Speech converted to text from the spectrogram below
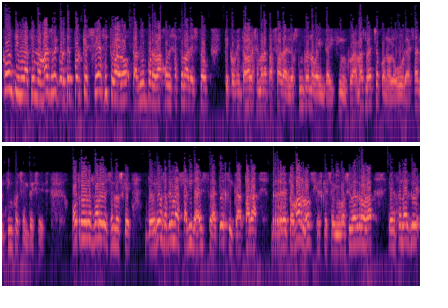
continúa haciendo más recorte porque se ha situado también por debajo de esa zona de stop que comentaba la semana pasada, en los 5,95. Además lo ha hecho con holgura, está en 5,86. Otro de los valores en los que deberíamos hacer una salida estratégica para retomarlo, si es que seguimos Iberdrola, en zonas de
